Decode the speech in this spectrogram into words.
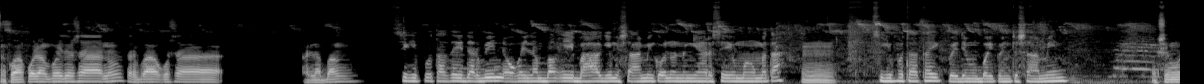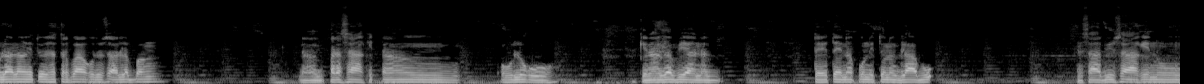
Nakuha ko lang po ito sa ano, trabaho ko sa Alabang. Sige po tatay Darwin, okay lang bang ibahagi mo sa amin kung ano nangyari sa iyong mga mata? Hmm. Sige po tatay, pwede mo ba ikwento sa amin? Magsimula lang ito sa trabaho ko sa Alabang. Nagparasakit ng ulo ko. Kinagabi yan, nag tete na po nito naglabo. Nasabi sa akin nung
